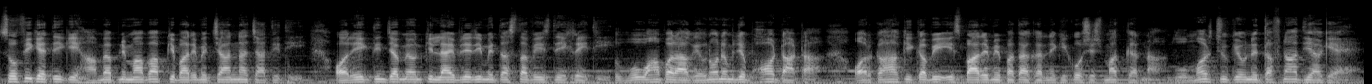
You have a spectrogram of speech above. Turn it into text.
सोफी कहती कि हाँ मैं अपने माँ बाप के बारे में जानना चाहती थी, और एक दिन जब मैं उनकी लाइब्रेरी में दस्तावेज़ देख रही थी तो वो वहाँ पर आ गए। उन्होंने मुझे बहुत डांटा और कहा कि कभी इस बारे में पता करने की कोशिश मत करना। वो मर चुके उन्हें दफना दिया गया है।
